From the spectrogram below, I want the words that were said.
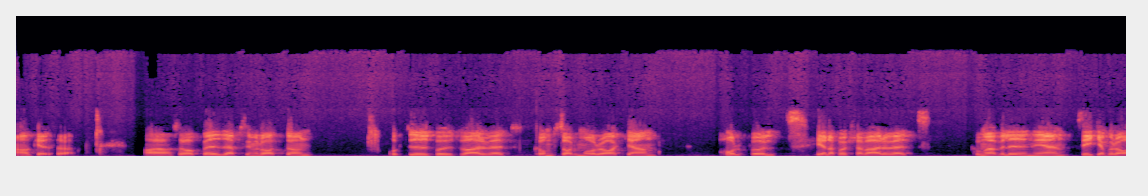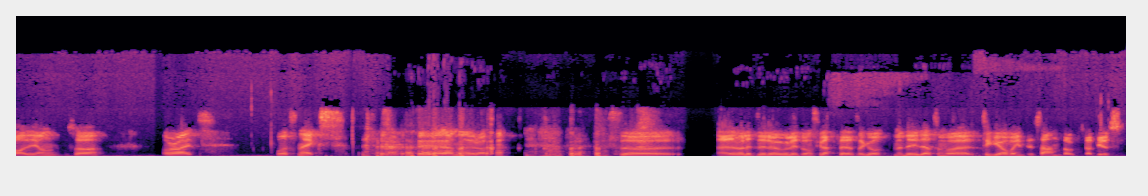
Ja, Okej, så. jag. ja, så hoppade jag i där på simulatorn. Åkte ut på utvarvet, kom till start målrakan. Håll fullt hela första varvet. Kom över linjen, sen gick jag på radion och sa All right, what's next? Hur gör jag nu då? så, ja, det var lite roligt, de skrattade så gott. Men det är det som var, tycker jag var intressant också. Att just,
